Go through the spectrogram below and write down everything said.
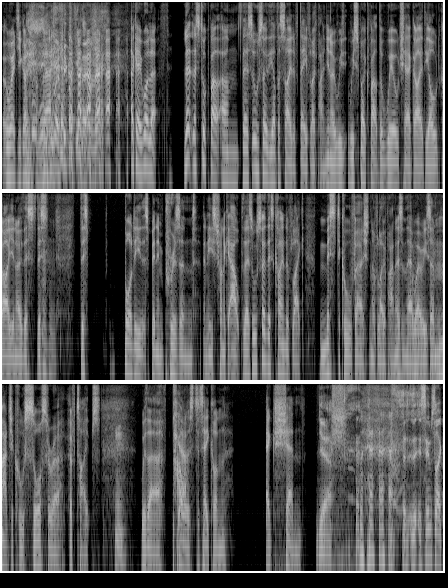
Where do you go from there? okay, well, look, let, us talk about. Um, there's also the other side of Dave Lo Pan. You know, we we spoke about the wheelchair guy, the old guy. You know, this this this body that's been imprisoned and he's trying to get out. But there's also this kind of like mystical version of Lo Pan, isn't there, where he's a magical sorcerer of types with uh, powers to take on Egg Shen. Yeah, it, seems like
